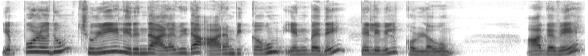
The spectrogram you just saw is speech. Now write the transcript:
எப்பொழுதும் சுழியில் இருந்து அளவிட ஆரம்பிக்கவும் என்பதை தெளிவில் கொள்ளவும். ஆகவே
